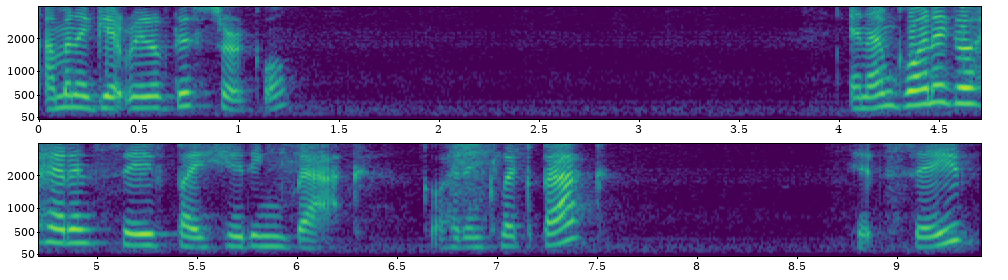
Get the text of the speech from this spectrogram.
I'm going to get rid of this circle. And I'm going to go ahead and save by hitting back. Go ahead and click back. Hit save.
